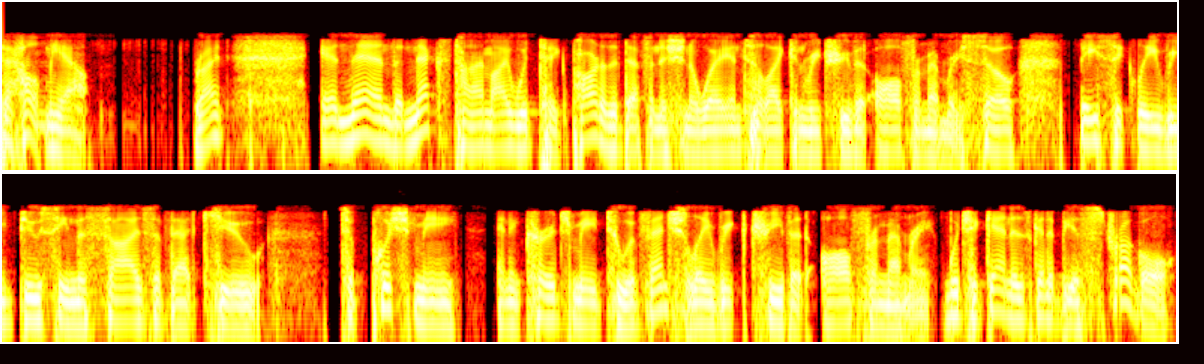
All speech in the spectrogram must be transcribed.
to help me out right? And then the next time I would take part of the definition away until I can retrieve it all from memory. So basically reducing the size of that cue to push me and encourage me to eventually retrieve it all from memory, which again is going to be a struggle,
